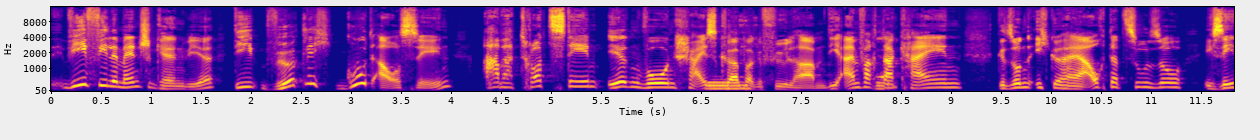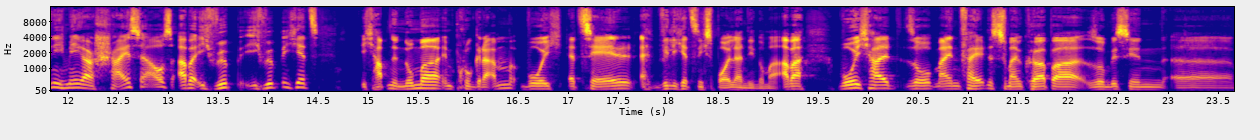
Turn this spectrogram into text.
wie viele Menschen kennen wir, die wirklich gut aussehen, aber trotzdem irgendwo ein scheiß mhm. Körpergefühl haben, die einfach ja. da kein gesund, ich gehöre ja auch dazu so, ich sehe nicht mega scheiße aus, aber ich würde ich würde mich jetzt ich habe eine Nummer im Programm, wo ich erzähle, äh, will ich jetzt nicht spoilern die Nummer, aber wo ich halt so mein Verhältnis zu meinem Körper so ein bisschen äh,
